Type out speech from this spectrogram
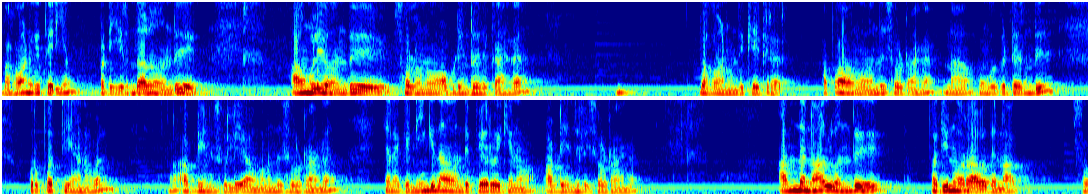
பகவானுக்கு தெரியும் பட் இருந்தாலும் வந்து அவங்களே வந்து சொல்லணும் அப்படின்றதுக்காக பகவான் வந்து கேட்குறாரு. அப்போ அவங்க வந்து சொல்கிறாங்க நான் உங்ககிட்ட இருந்து உற்பத்தியானவள் அப்படின்னு சொல்லி அவங்க வந்து சொல்கிறாங்க எனக்கு நீங்கள் தான் வந்து பேர் வைக்கணும் அப்படின்னு சொல்லி சொல்கிறாங்க அந்த நாள் வந்து பதினோராவது நாள். ஸோ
